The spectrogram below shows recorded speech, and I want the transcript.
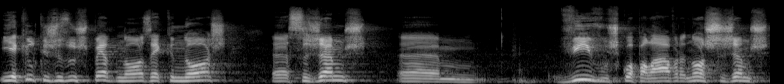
e aquilo que Jesus pede de nós é que nós uh, sejamos uh, vivos com a palavra, nós sejamos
